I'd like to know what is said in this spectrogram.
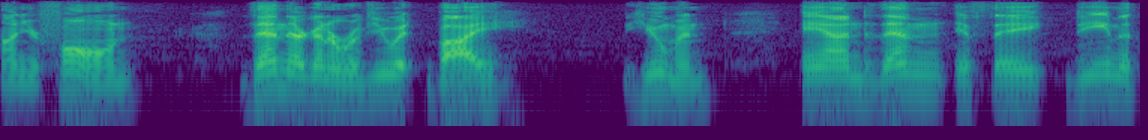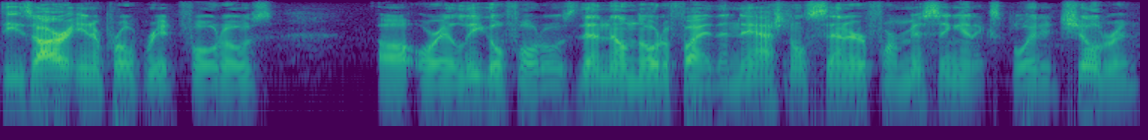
on your phone, then they're going to review it by human. And then if they deem that these are inappropriate photos uh, or illegal photos, then they'll notify the National Center for Missing and Exploited Children,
